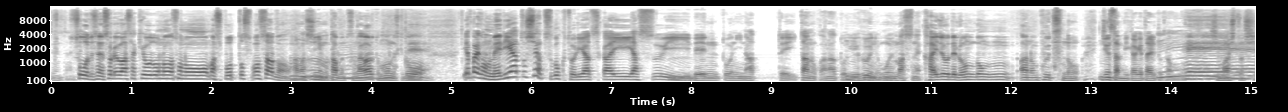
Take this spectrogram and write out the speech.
全体そうですね。それは先ほどのその、まあ、スポットスポンサードの話にも多分つながると思うんですけど、えやっぱりそのメディアとしてはすごく取り扱いやすいイベントになっていたのかなというふうに思いますね、会場でロンドンあのブーツの ジュンさん見かけたりとかもしましたし、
